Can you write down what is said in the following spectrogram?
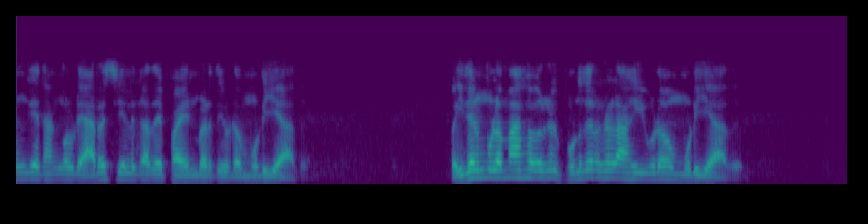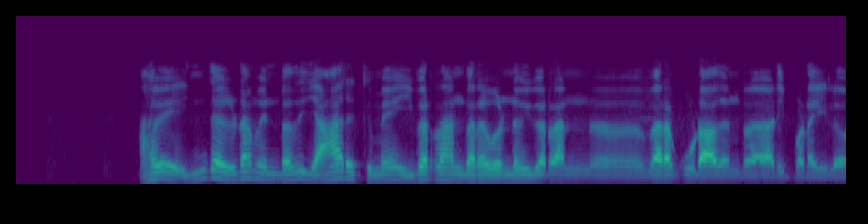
அங்கே தங்களுடைய அரசியலுக்கு அதை பயன்படுத்தி விட முடியாது இதன் மூலமாக அவர்கள் புனிதர்களாகிவிடவும் முடியாது. ஆகவே இந்த இடம் என்பது யாருக்குமே இவர் தான் வர வேண்டும் இவர் தான் வரக்கூடாது என்ற அடிப்படையிலோ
